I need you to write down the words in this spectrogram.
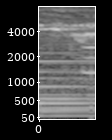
Thank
